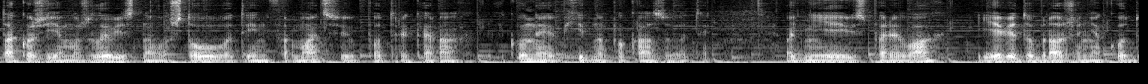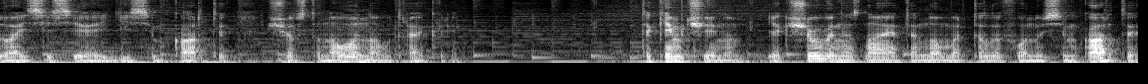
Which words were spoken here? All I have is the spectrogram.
також є можливість налаштовувати інформацію по трекерах, яку необхідно показувати. Однією з переваг є відображення коду ICC-ID SIM-карти, що встановлена у трекері. Таким чином, якщо ви не знаєте номер телефону SIM-карти,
